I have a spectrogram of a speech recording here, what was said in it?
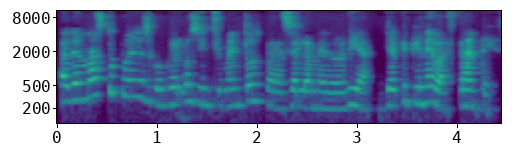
Además tú puedes escoger los instrumentos para hacer la melodía, ya que tiene bastantes.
